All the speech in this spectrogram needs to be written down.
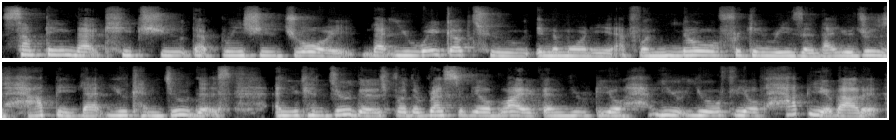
Something that keeps you that brings you joy that you wake up to in the morning for no freaking reason that you're just happy that you can do this and you can do this for the rest of your life and you feel you you'll feel happy about it.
